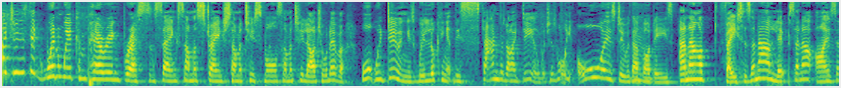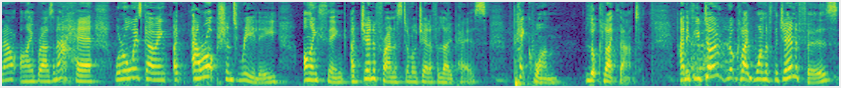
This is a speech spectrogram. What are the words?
I do think when we're comparing breasts and saying some are strange, some are too small, some are too large, or whatever, what we're doing is we're looking at this standard ideal, which is what we always do with our mm. bodies and our faces and our lips and our eyes and our eyebrows and our hair. We're always going, like, our options really, I think, are Jennifer Aniston or Jennifer Lopez. Pick one, look like that. And if you don't look like one of the Jennifers,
